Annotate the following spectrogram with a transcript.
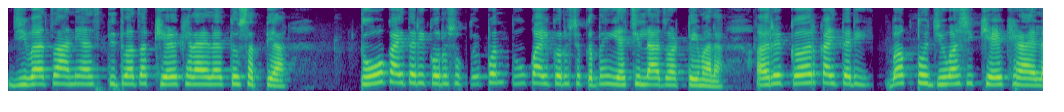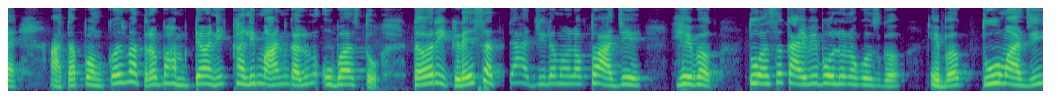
जीवाचा आणि अस्तित्वाचा खेळ खेळायला तो सत्या. तो काहीतरी करू शकतोय पण तू काही करू शकत नाही याची लाज वाटते मला. अरे कर काहीतरी. बघ तो जीवाशी खेळ खेळायलाय. आता पंकज मात्र भामट्यावानी खाली मान घालून उभा असतो. तर इकडे सत्या आजीला म्हणू लागतो आजे हे बघ तू असं काय बी बोलू नकोस ग. हे बघ तू माझी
